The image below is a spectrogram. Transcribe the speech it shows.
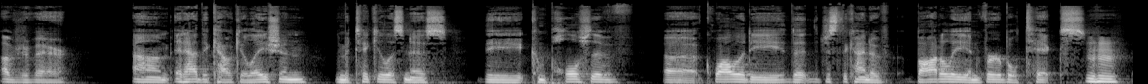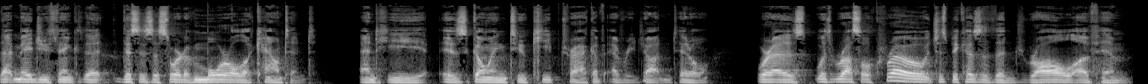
of Javert. Um, it had the calculation, the meticulousness, the compulsive uh, quality, the just the kind of bodily and verbal ticks that made you think that this is a sort of moral accountant, and he is going to keep track of every jot and tittle. Whereas with Russell Crowe, just because of the drawl of him,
